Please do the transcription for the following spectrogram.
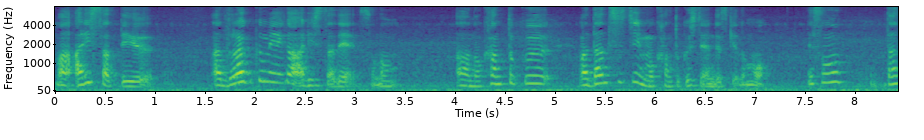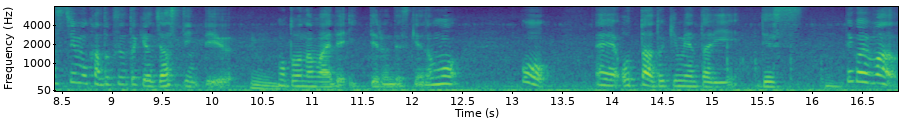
まあ、アリッサっていうあドラッグ名がアリッサでそのあの監督、まあ、ダンスチームを監督してるんですけどもでそのダンスチームを監督する時はジャスティンっていううん。元の名前で言ってるんですけれどもを、えー追ったドキュメンタリーです。でこれまあ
